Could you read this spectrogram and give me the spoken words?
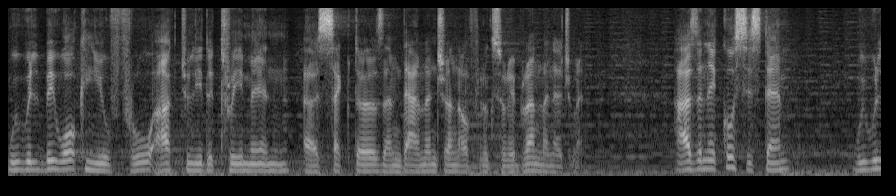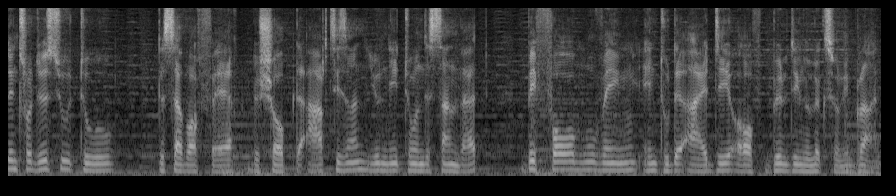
we will be walking you through actually the three main uh, sectors and dimension of luxury brand management. As an ecosystem, we will introduce you to the savoir-faire, the shop, the artisan. You need to understand that before moving into the idea of building a luxury brand.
